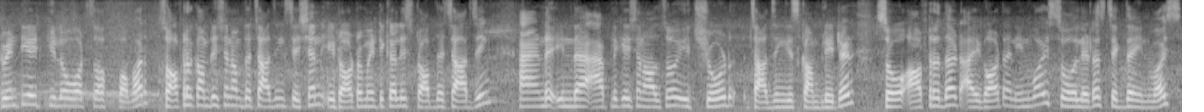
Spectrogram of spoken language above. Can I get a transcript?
28 kilowatts of power. So after completion of the charging session, it automatically stopped the charging and in the application also it showed charging is completed. So after that I got an invoice. So let us check the invoice.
